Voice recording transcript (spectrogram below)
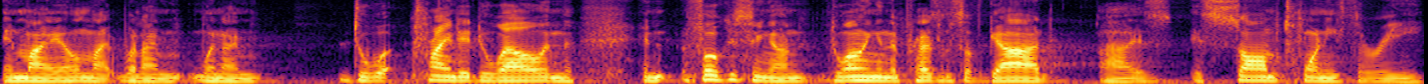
in my own life when I'm, when I'm trying to dwell in the, and focusing on dwelling in the presence of God uh, is, is Psalm 23.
